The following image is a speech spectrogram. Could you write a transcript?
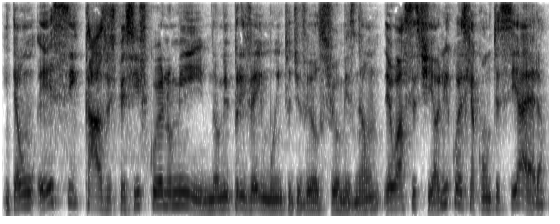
Então, esse caso específico eu não me, não me privei muito de ver os filmes, não. Eu assisti. A única coisa que acontecia era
